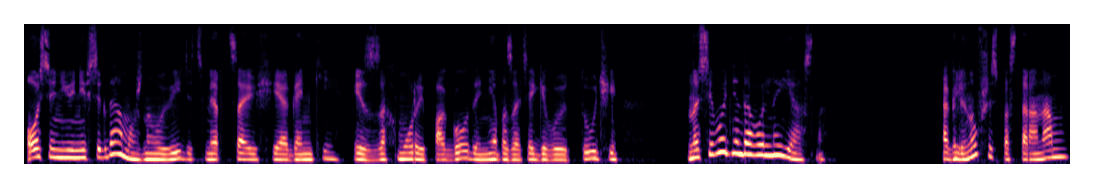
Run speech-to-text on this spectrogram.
Осенью не всегда можно увидеть мерцающие огоньки, из-за хмурой погоды небо затягивают тучи, но сегодня довольно ясно. Оглянувшись по сторонам,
